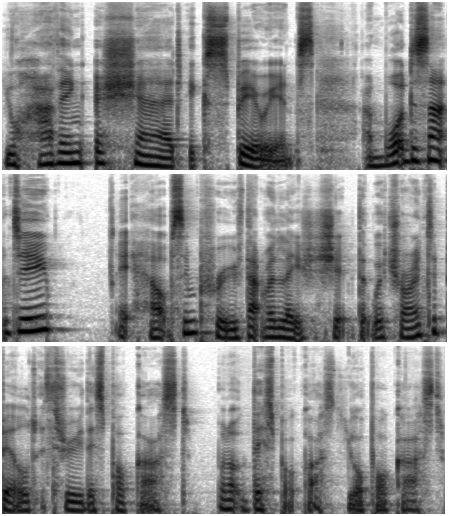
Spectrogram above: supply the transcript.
You're having a shared experience. And what does that do? It helps improve that relationship that we're trying to build through this podcast. Well, not this podcast, your podcast.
